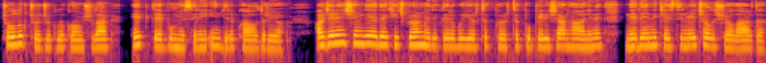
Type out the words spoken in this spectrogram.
çoluk çocuklu komşular hep de bu meseleyi indirip kaldırıyor. Hacer'in şimdiye dek hiç görmedikleri bu yırtık pırtık, bu perişan halinin nedenini kestirmeye çalışıyorlardı.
